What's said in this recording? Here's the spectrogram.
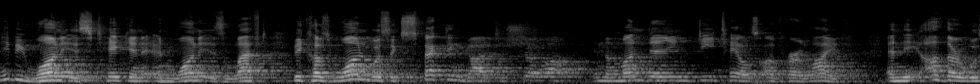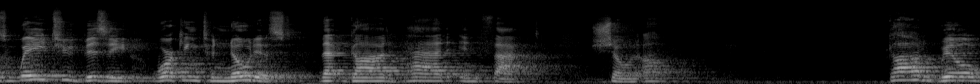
Maybe one is taken and one is left because one was expecting God to show up in the mundane details of her life, and the other was way too busy working to notice that God had, in fact, shown up. God will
